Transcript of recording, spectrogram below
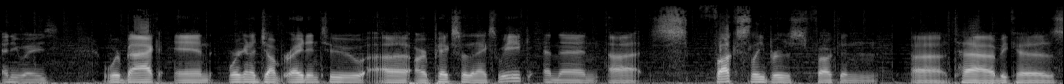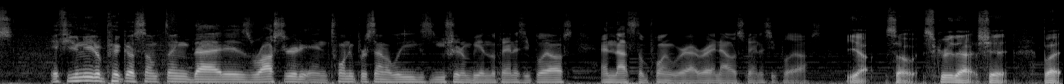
anyways, we're back and we're to jump right into uh, our picks for the next week and then uh, fuck Sleeper's fucking uh, tab because. If you need to pick up something that is rostered in 20% of leagues, you shouldn't be in the fantasy playoffs. And that's the point we're at right now is fantasy playoffs. Yeah, so screw that shit. But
